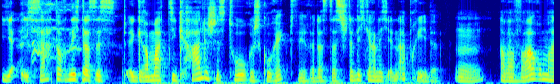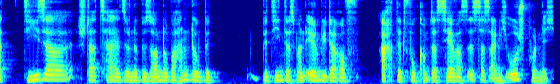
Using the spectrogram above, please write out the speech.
Ja, ich sag doch nicht, dass es grammatikalisch historisch korrekt wäre. Das, das stelle ich gar nicht in Abrede. Mhm. Aber warum hat dieser Stadtteil so eine besondere Behandlung be bedient, dass man irgendwie darauf achtet, wo kommt das her, was ist das eigentlich ursprünglich?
